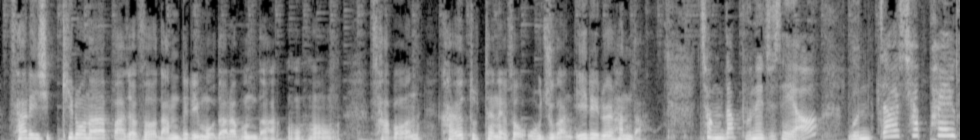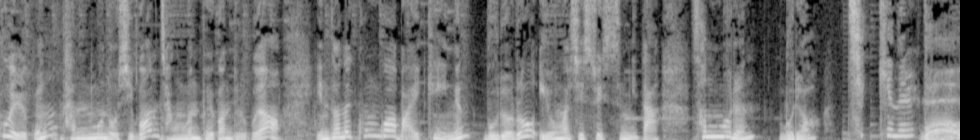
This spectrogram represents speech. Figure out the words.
살이 10kg나 빠져서 남들이 못 알아본다. 어허. 4번, 가요 톱텐에서 5주간 1위를 한다. 정답 보내주세요. 문자 샵8910 단문 50원, 장문 100원 들고요. 인터넷 콩과 마이케이는 무료로 이용하실 수 있습니다. 선물은 무려 치킨을 드립니다. 와우.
